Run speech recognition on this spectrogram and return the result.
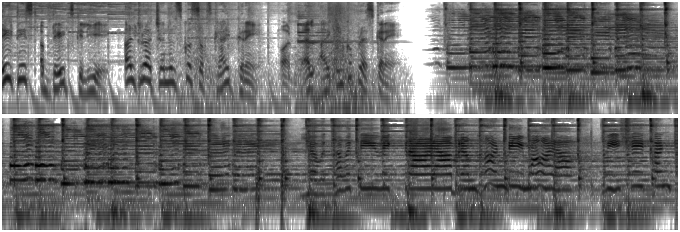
लेटेस्ट अपडेट्स के लिए अल्ट्रा चैनल्स को सब्सक्राइब करें और बेल आइकन को प्रेस करें। विक्राळा ब्रह्मांडी विषय कंठ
